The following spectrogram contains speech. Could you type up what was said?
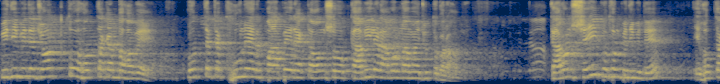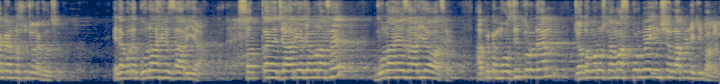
পৃথিবীতে যত হত্যাকাণ্ড হবে, প্রত্যেকটা খুনের পাপের একটা অংশ কাবিলের আমল নামায় যুক্ত করা হবে। কারণ সেই প্রথম পৃথিবীতে এই হত্যাকাণ্ড সূচনা করেছিল। এটা বলে গুনাহে জারিয়া। সৎকায় জারিয়া যেমন আছে, গুনাহে জারিয়াও আছে। আপনি একটা মসজিদ করে দেন, যত মানুষ নামাজ পড়বে ইনশাল্লাহ আপনি নাকি পাবেন।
